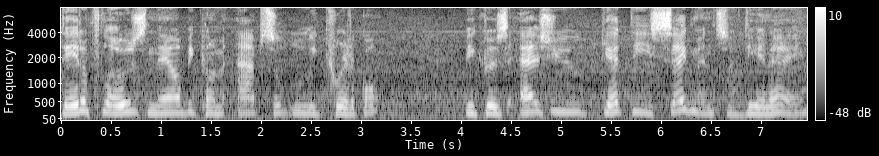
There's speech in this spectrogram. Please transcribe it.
data flows now become absolutely critical because as you get these segments of DNA,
